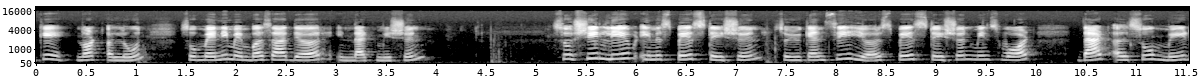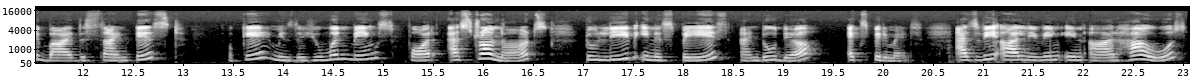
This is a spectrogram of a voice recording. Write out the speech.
okay? Not alone. So many members are there in that mission. So she lived in a space station. So you can see here space station means what that also made by the scientist okay means the human beings for astronauts to live in space and do their experiments. As we are living in our house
